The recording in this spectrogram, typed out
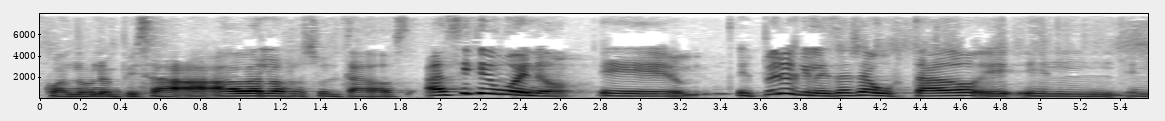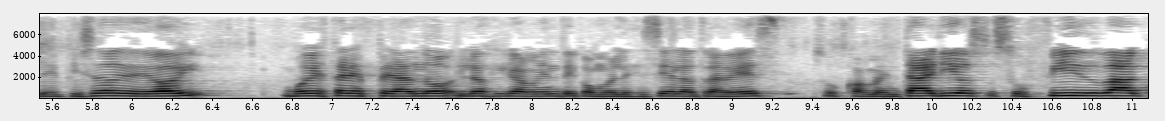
cuando uno empieza a, ver los resultados. Así que bueno, eh, espero que les haya gustado eh, el, episodio de hoy. Voy a estar esperando, lógicamente, como les decía la otra vez, sus comentarios, su feedback.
